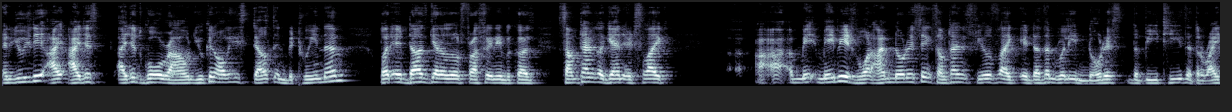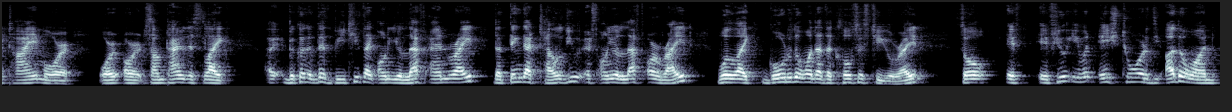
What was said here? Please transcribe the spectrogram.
and usually I, I just I just go around. You can obviously stealth in between them, but it does get a little frustrating because sometimes again it's like uh, uh maybe it's what I'm noticing. Sometimes it feels like it doesn't really notice the BTs at the right time, or or or sometimes it's like uh, because if this BT is like on your left and right, the thing that tells you it's on your left or right will like go to the one that's the closest to you, right? So if if you even inch towards the other one,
